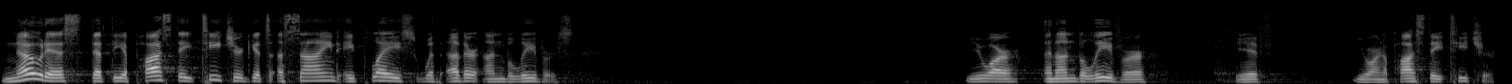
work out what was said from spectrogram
Notice that the apostate teacher gets assigned a place with other unbelievers. You are an unbeliever if you are an apostate teacher.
